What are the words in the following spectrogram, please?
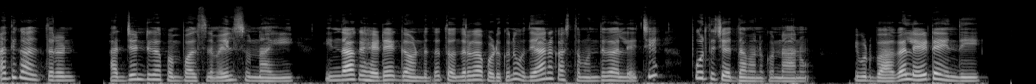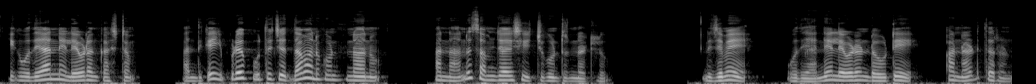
అది కాదు తరుణ్ అర్జెంటుగా పంపాల్సిన మెయిల్స్ ఉన్నాయి. ఇందాక హెడేక్గా ఉండడంతో తొందరగా పడుకుని ఉదయాన కాస్త ముందుగా లేచి పూర్తి చేద్దామనుకున్నాను. ఇప్పుడు బాగా లేట్ అయింది. ఇక ఉదయాన్నే లేవడం కష్టం. అందుకే ఇప్పుడే పూర్తి చేద్దాం అనుకుంటున్నాను అన్నాను సంజాయిషి ఇచ్చుకుంటున్నట్లు. నిజమే ఉదయాన్నే లేవడం డౌటే అన్నాడు తరుణ్.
